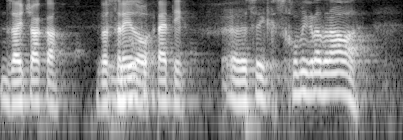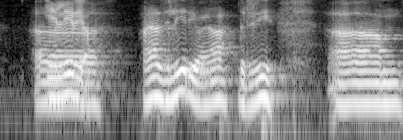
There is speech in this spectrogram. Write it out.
zdaj čaka v sredo ob petih. Ček, s kom igra Drava? Uh, Ilirijo. A ja, z Ilirijo, ja, drži. Um,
